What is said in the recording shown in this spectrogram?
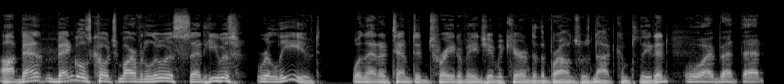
Uh, ben- Bengals coach Marvin Lewis said he was relieved when that attempted trade of AJ McCarron to the Browns was not completed. Oh, I bet that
